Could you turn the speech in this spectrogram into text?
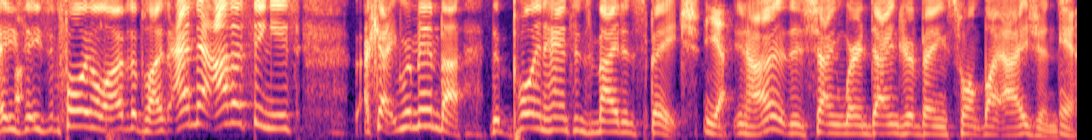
He's, he's falling all over the place. And the other thing is, okay, remember the Pauline Hanson's maiden speech. Yeah. You know, they're saying we're in danger of being swamped by Asians. Yeah.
